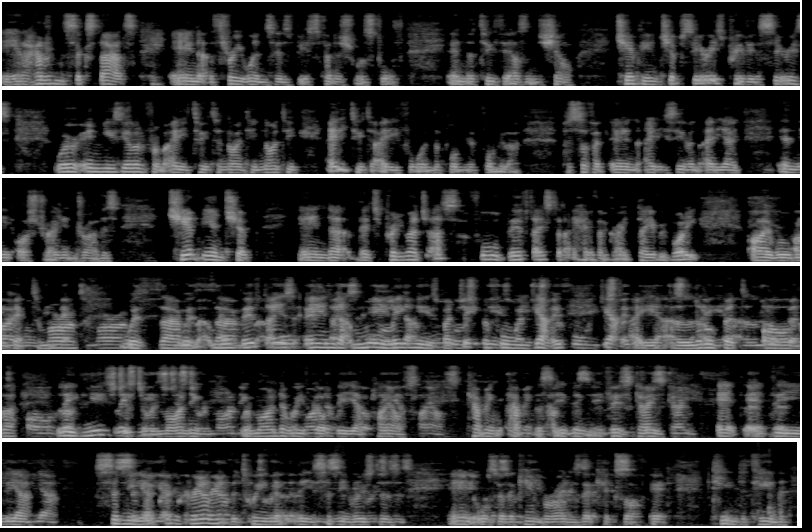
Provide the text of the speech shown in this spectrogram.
He had 106 starts and three wins. His best finish was fourth in the 2000 Shell Championship Series, previous series were in New Zealand from 82 to 1990, 82 to 84 in the Formula, Formula Pacific, and 87, 88 in the Australian Drivers Championship. And uh, that's pretty much us for birthdays today. Have a great day, everybody. I will be, back, will tomorrow be back, tomorrow with, um, with more um, birthdays more and uh, more league news. But just before we go, just a, a, little bit of uh, league news. Just a reminding reminder, we've got the uh, playoffs coming up this evening. The first game at the uh, Sydney uh, Cricket Ground between the Sydney Roosters and also the Canberra Raiders. That kicks off at 10 to 10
